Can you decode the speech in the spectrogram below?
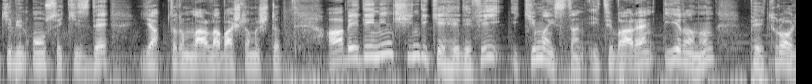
2018'de yaptırımlarla başlamıştı. ABD'nin şimdiki hedefi 2 Mayıs'tan itibaren İran'ın petrol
